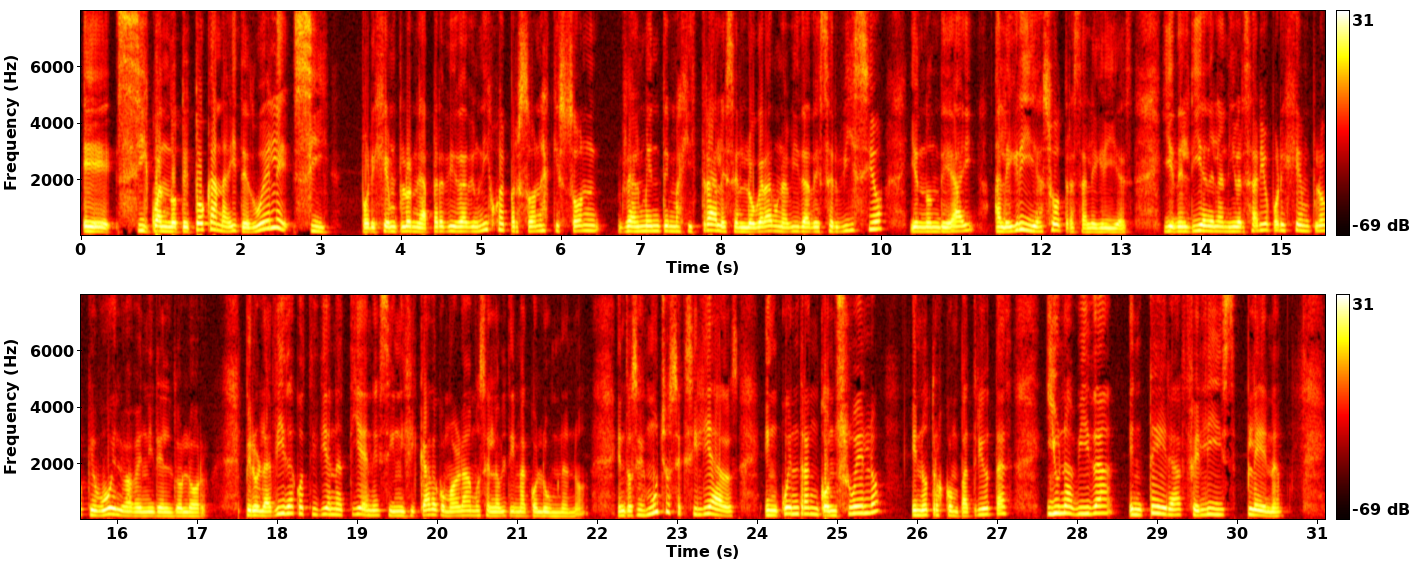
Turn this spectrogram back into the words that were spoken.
Eh, si cuando te tocan ahí te duele, sí. Por ejemplo, en la pérdida de un hijo hay personas que son realmente magistrales en lograr una vida de servicio y en donde hay alegrías, otras alegrías. Y en el día del aniversario, por ejemplo, que vuelva a venir el dolor. Pero la vida cotidiana tiene significado, como hablábamos en la última columna, ¿no? Entonces muchos exiliados encuentran consuelo en otros compatriotas y una vida entera, feliz, plena.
